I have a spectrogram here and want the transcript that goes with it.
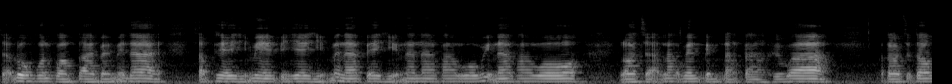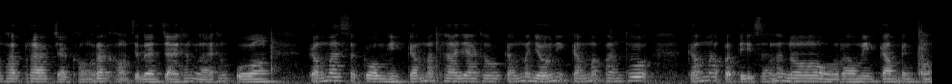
จะล่วงพ้นความตายไปไม่ได้ สัพเพหิเมปิเยหิมนาเปหินานาภาโววินาภาโว เราจะละเว้นเป็นต่างๆ คือว่า เราจะต้องพัดพรากจากของรักของเจริญใจทั้งหลายทั้งปวงกัมมสโกมหิกัมมทายาโทกัมมโยนิกัมมพันธุกัมมปฏิสารโน เรามีกรรมเป็นของ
